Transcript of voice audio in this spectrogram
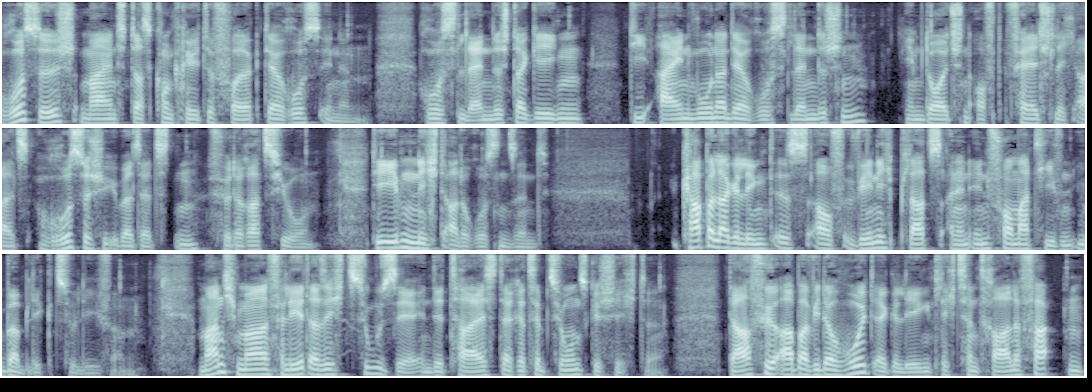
Russisch meint das konkrete Volk der Russinnen, russländisch dagegen die Einwohner der russländischen, im Deutschen oft fälschlich als russische übersetzten Föderation, die eben nicht alle Russen sind. Kappeler gelingt es, auf wenig Platz einen informativen Überblick zu liefern. Manchmal verliert er sich zu sehr in Details der Rezeptionsgeschichte. Dafür aber wiederholt er gelegentlich zentrale Fakten,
